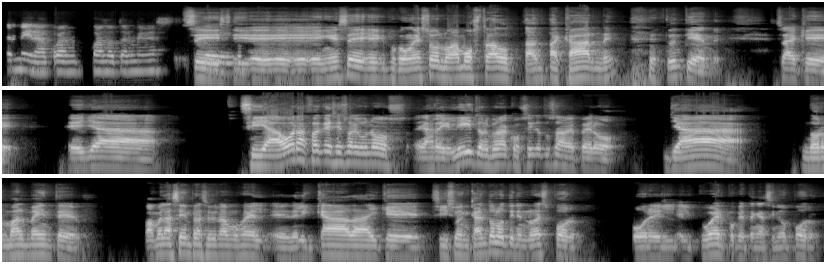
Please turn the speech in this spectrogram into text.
termina, cuando, cuando termines. Sí, eh, sí, eh, eh, en ese, con eso no ha mostrado tanta carne, ¿tú entiendes? O sea que ella. Si ahora fue que se hizo algunos arreglitos, alguna cosita, tú sabes, pero ya normalmente Pamela siempre ha sido una mujer eh, delicada y que si su encanto lo tiene no es por, por el, cuerpo que tenga, sino por,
